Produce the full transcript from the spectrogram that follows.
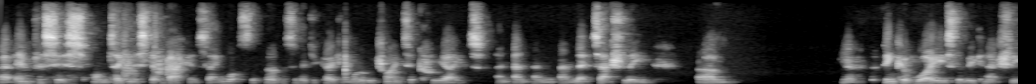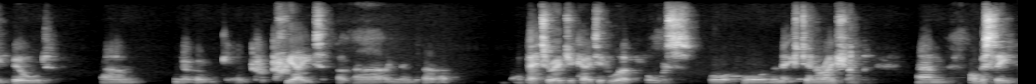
uh, emphasis on taking a step back and saying, what's the purpose of education? What are we trying to create? And and and, and let's actually um, you know think of ways that we can actually build um, you know create a, a you know a, a, better educated workforce for, for the next generation. Um, obviously,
